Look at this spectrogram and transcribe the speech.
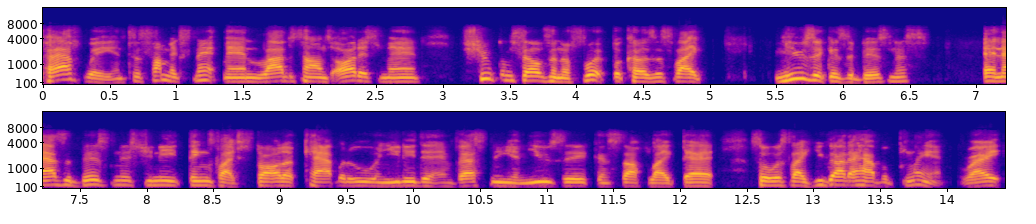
pathway. And to some extent, man, a lot of times artists, man, shoot themselves in the foot because it's like music is a business. And as a business, you need things like startup capital and you need to invest in your music and stuff like that. So it's like you got to have a plan, right?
